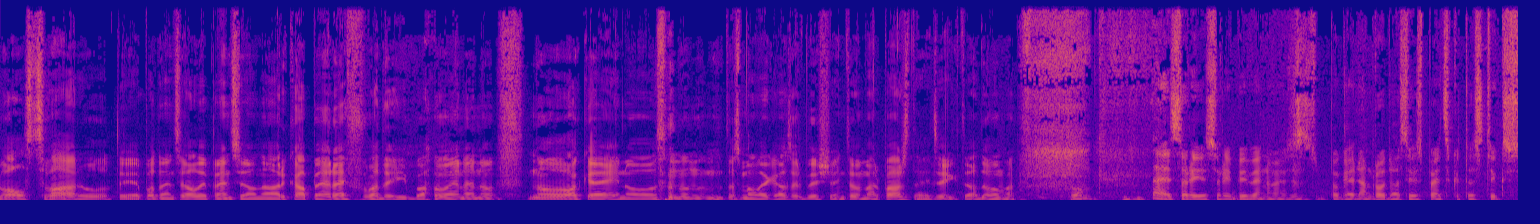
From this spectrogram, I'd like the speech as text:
valsts vāru, tie potenciālie pensionāri KPRF vadībā, vai ne? Nu, nu ok, nu, nu, tas man liekas ir bišķiņi tomēr pārsteidzīgi tā domā. Nē, es arī, es arī pievienojos. Pagaidām rodās iespējas, ka tas tiks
